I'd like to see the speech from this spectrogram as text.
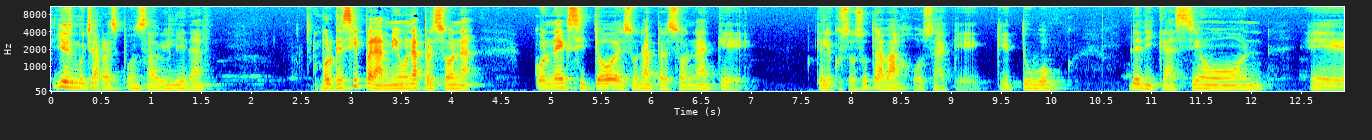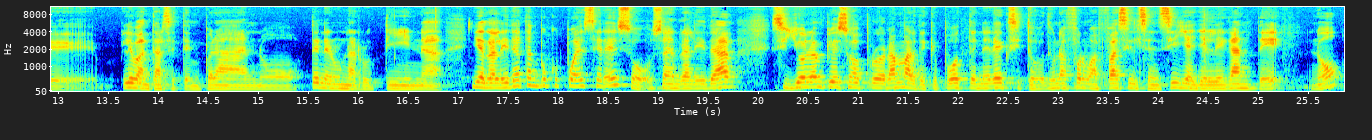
Y es mucha responsabilidad. Porque sí, para mí una persona con éxito es una persona que, que le costó su trabajo, o sea, que, que tuvo dedicación, eh, levantarse temprano, tener una rutina. Y en realidad tampoco puede ser eso. O sea, en realidad, si yo lo empiezo a programar de que puedo tener éxito de una forma fácil, sencilla y elegante, ¿no?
